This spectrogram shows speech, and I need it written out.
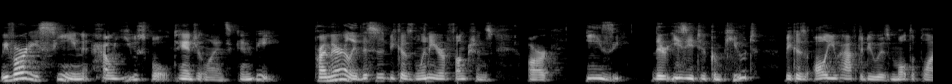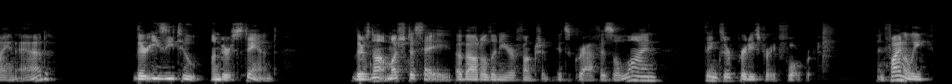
We've already seen how useful tangent lines can be. Primarily, this is because linear functions are easy. They're easy to compute because all you have to do is multiply and add. They're easy to understand. There's not much to say about a linear function. Its graph is a line. Things are pretty straightforward. And finally,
